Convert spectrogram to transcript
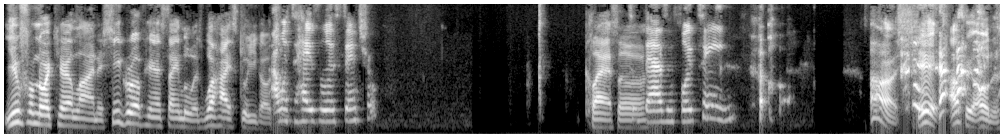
you from North Carolina. She grew up here in St. Louis. What high school you go to? I went to Hazelwood Central. Class of 2014. oh shit! I feel old as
